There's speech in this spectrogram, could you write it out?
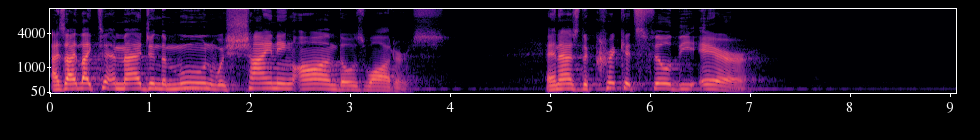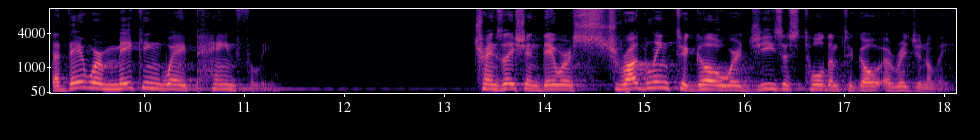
as I'd like to imagine the moon was shining on those waters. And as the crickets filled the air, that they were making way painfully. Translation, they were struggling to go where Jesus told them to go originally.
